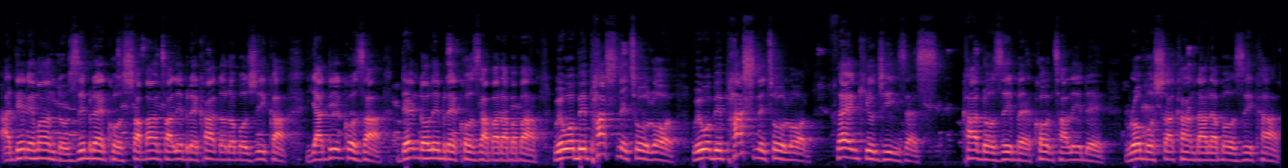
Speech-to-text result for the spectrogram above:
adenemando zibreko shabanta libre kado dobojika yadiko za dendo libre ko we will be passionate oh lord we will be passionate oh lord thank you jesus kado kontalide robo shakanda rabozika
